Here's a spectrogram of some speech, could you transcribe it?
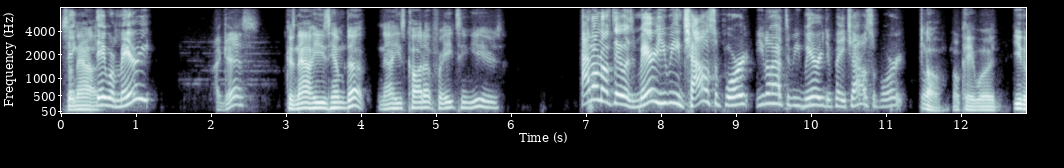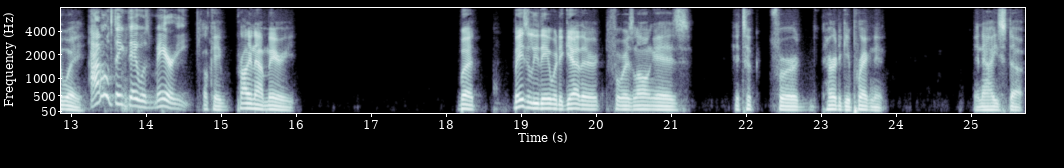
So they, now they were married. I guess because now he's hemmed up. Now he's caught up for 18 years. I don't know if they was married. You mean child support? You don't have to be married to pay child support. Oh, okay. Well, either way, I don't think they was married. okay, probably not married, but basically they were together for as long as it took for her to get pregnant, and now he's stuck.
